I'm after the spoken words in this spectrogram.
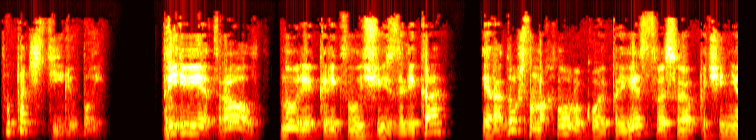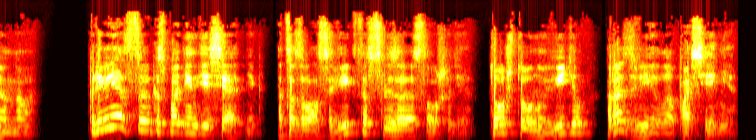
то почти любой. «Привет, Ролл!» – Нурия крикнул еще издалека и радушно махнул рукой, приветствуя своего подчиненного. «Приветствую, господин Десятник!» – отозвался Виктор, слезая с лошади. То, что он увидел, развеяло опасения.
